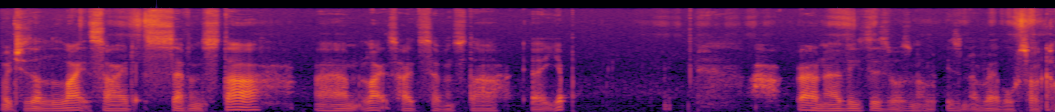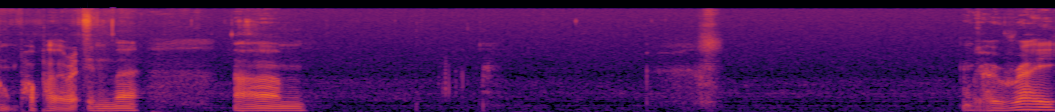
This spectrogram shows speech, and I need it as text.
which is a light side seven star. Um, light side seven star. Uh, yep. Oh no, this, this wasn't a, isn't a rebel, so I can't pop her in there. Um, go Rey.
